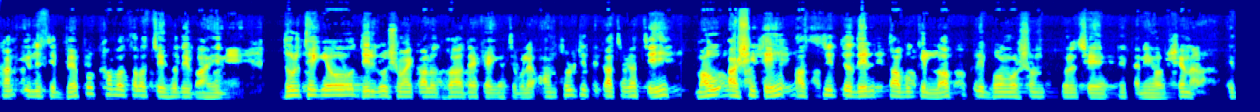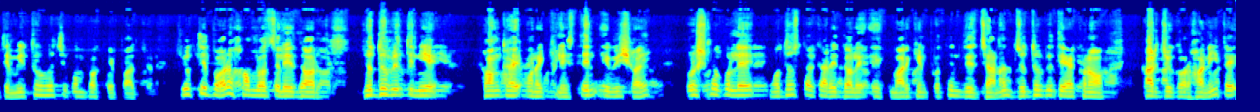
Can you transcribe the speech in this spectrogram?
খান ইউনিসে ব্যাপক হামলা চালাচ্ছে ইহুদি বাহিনী। দূর থেকেও দীর্ঘ সময় কালো ধোয়া দেখা গেছে বলে অঞ্চলটিতে কাছাকাছি মাউ আশিতে আশ্রিতদের তাবুকে লক্ষ্য করে বোমাবর্ষণ করেছে নেতানিয়াহু সেনা। এতে মৃত্যু হয়েছে কমপক্ষে পাঁচজন চুক্তির পর হামলা চালিয়ে দেওয়ার যুদ্ধবৃত্তি নিয়ে সংখ্যায় অনেক ফিলিস্তিন এ বিষয়ে প্রশ্ন করলে মধ্যস্থকারী দলে এক মার্কিন প্রতিনিধি জানান যুদ্ধবৃত্তি এখনও কার্যকর হয়নি, তাই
